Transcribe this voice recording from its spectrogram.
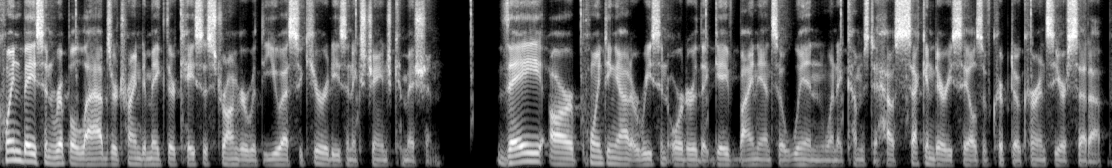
Coinbase and Ripple Labs are trying to make their cases stronger with the US Securities and Exchange Commission. They are pointing out a recent order that gave Binance a win when it comes to how secondary sales of cryptocurrency are set up.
